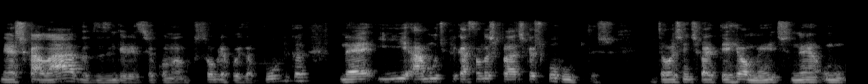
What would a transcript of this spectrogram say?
né, a escalada dos interesses econômicos sobre a coisa pública né, e a multiplicação das práticas corruptas. Então, a gente vai ter realmente né, um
